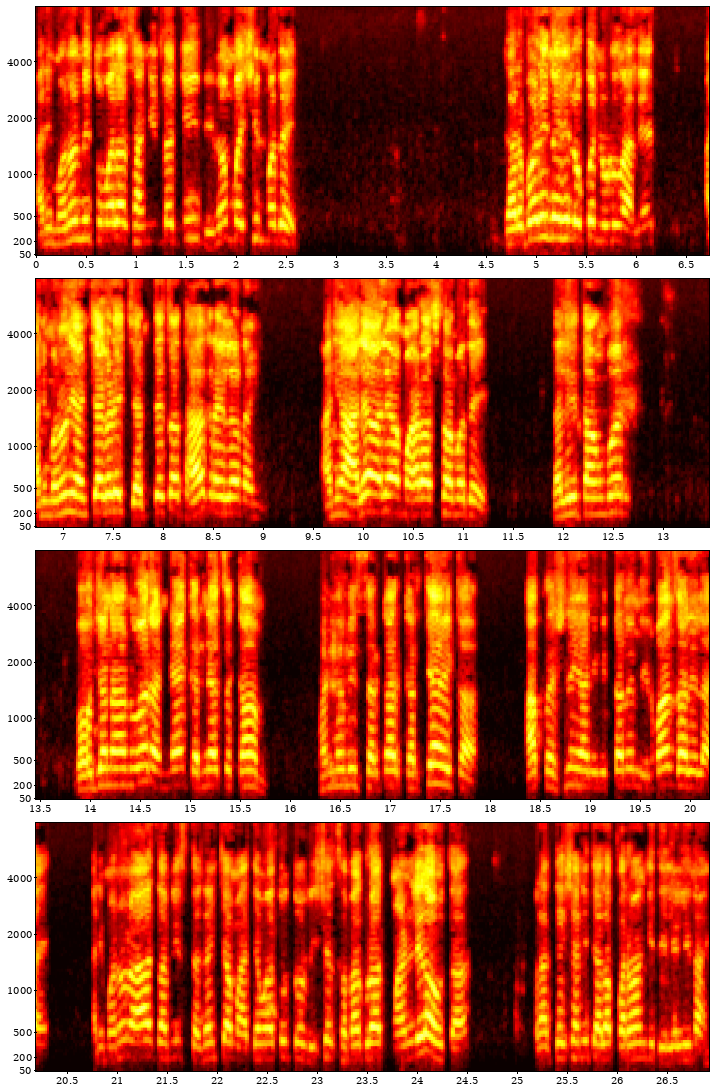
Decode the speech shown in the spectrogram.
आणि म्हणून मी तुम्हाला सांगितलं की व्हीएम मशीन मध्ये गडबडीने हे लोक निवडून आलेत आणि म्हणून यांच्याकडे जनतेचा धाक राहिला नाही. आणि आल्या आल्या महाराष्ट्रामध्ये दलितांवर बहुजनांवर अन्याय करण्याचं काम फडणवीस सरकार करते आहे का? हा प्रश्न या निमित्तानं निर्माण झालेला आहे. आणि म्हणून आज आम्ही स्थगनच्या माध्यमातून तो विषय सभागृहात मांडलेला होता. पण त्याला परवानगी दिलेली नाही.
